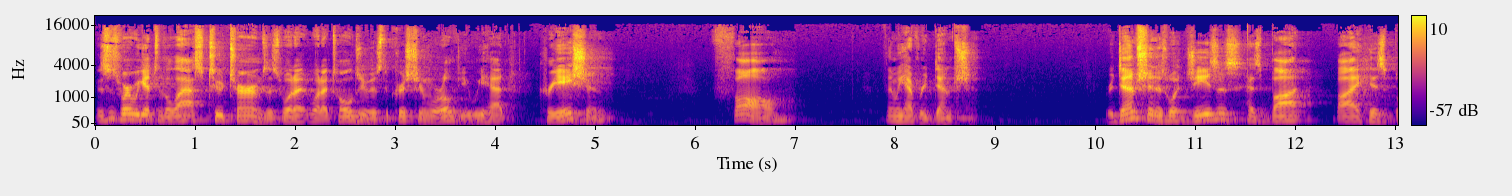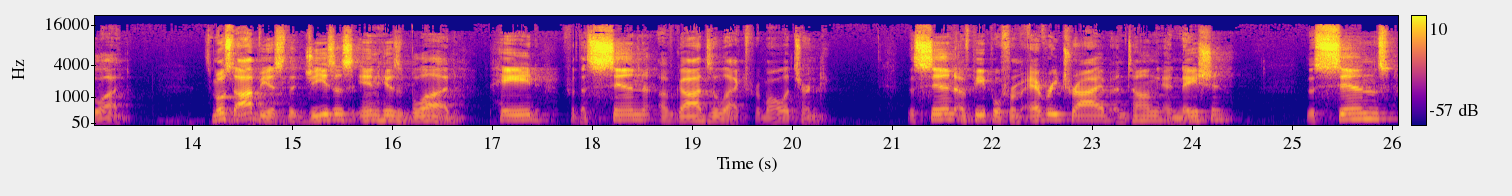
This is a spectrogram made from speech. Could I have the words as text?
This is where we get to the last two terms, is what I, what I told you is the Christian worldview. We had creation, fall, then we have redemption. Redemption is what Jesus has bought by his blood. It's most obvious that Jesus, in his blood, paid for the sin of God's elect from all eternity. The sin of people from every tribe and tongue and nation. The sins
